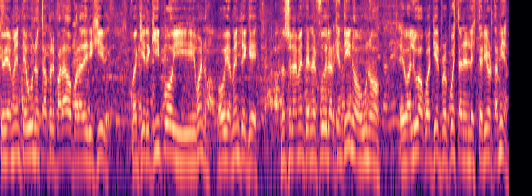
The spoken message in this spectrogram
que obviamente uno está preparado para dirigir cualquier equipo y bueno, obviamente que no solamente en el fútbol argentino, uno evalúa cualquier propuesta en el exterior también.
